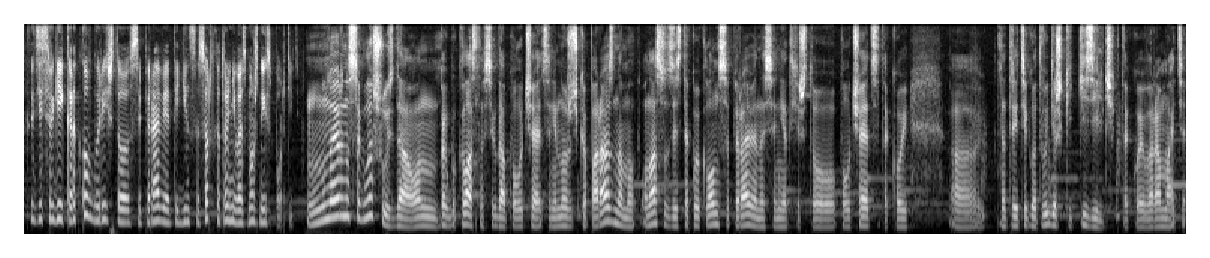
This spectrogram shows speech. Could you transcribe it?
Кстати, Сергей Коротков говорит, что Сапирави – это единственный сорт, который невозможно испортить. Ну, наверное, соглашусь, да, он как бы классно всегда получается, немножечко по-разному. У нас вот здесь такой клон Сапирави на Синетхе, что получается такой на третий год выдержки кизильчик такой в аромате.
